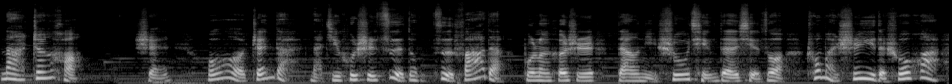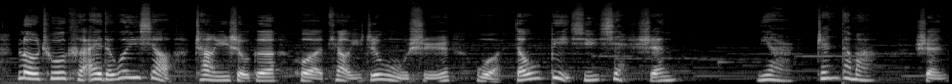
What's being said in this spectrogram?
那真好。神，哦，真的，那几乎是自动自发的。不论何时，当你抒情的写作，充满诗意的说话，露出可爱的微笑，唱一首歌或跳一支舞时，我都必须现身。尼尔，真的吗？神。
